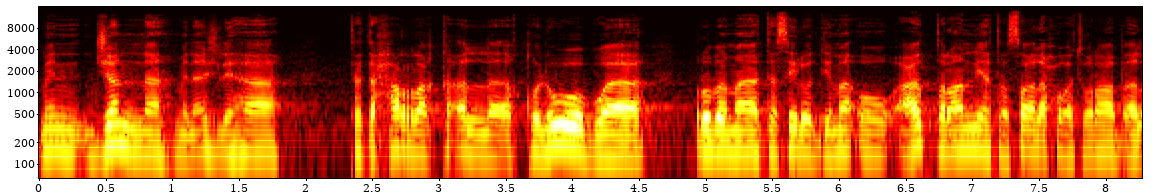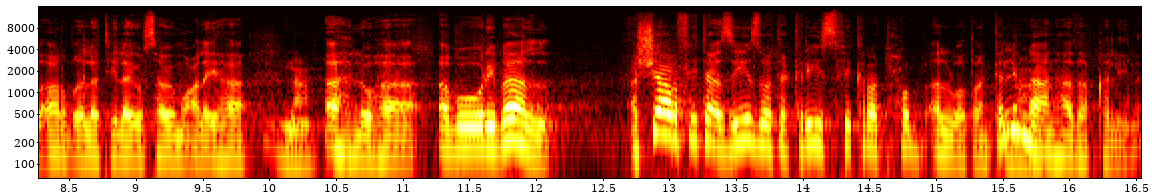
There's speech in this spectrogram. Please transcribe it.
من جنة من أجلها تتحرق القلوب وربما تسيل الدماء عطرا يتصالح وتراب الأرض التي لا يساوم عليها نعم. أهلها. أبو ربال الشعر في تعزيز وتكريس فكرة حب الوطن. كلمنا نعم. عن هذا قليلا.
